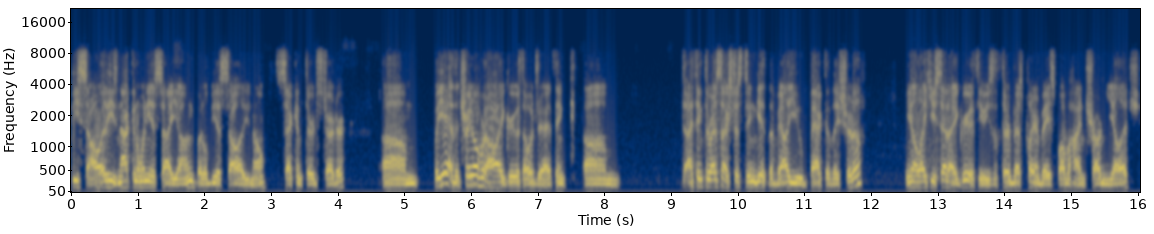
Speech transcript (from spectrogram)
be solid. He's not going to win you a Cy Young, but he'll be a solid, you know, second, third starter. Um, but yeah, the trade overall, I agree with OJ. I think, um, I think the Red Sox just didn't get the value back that they should have. You know, like you said, I agree with you. He's the third best player in baseball behind Trout and Yelich.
